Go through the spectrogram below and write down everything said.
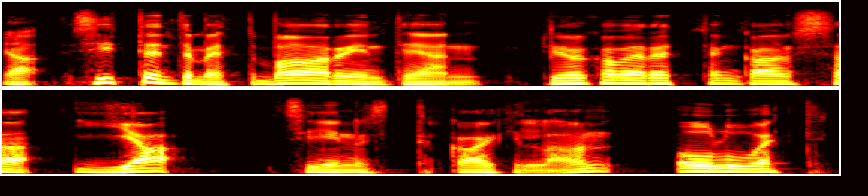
Ja sitten te menette baariin teidän työkavereiden kanssa ja siinä sitten kaikilla on oluet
